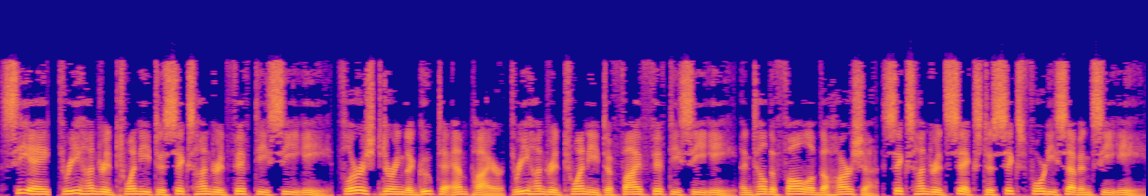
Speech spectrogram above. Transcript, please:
ca. 320 to 650 CE, flourished during the Gupta Empire 320 to 550 CE until the fall of the Harsha 606 to 647 CE.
